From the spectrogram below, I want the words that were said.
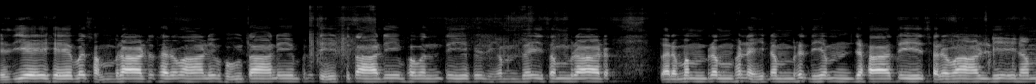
हृदय सम्राट सर्वाणी भूतानि प्रतिष्ठितानि भवन्ति। वै सम्राट परम ब्रह्म नैनं हृदय जहाति सर्वाण्यीनं।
